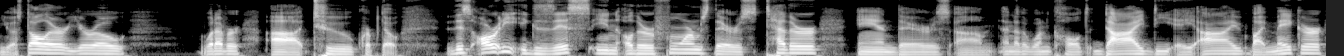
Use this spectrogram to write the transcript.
US dollar, euro, whatever, uh, to crypto. This already exists in other forms. There's Tether and there's um, another one called DAI, D-A-I, by Maker.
